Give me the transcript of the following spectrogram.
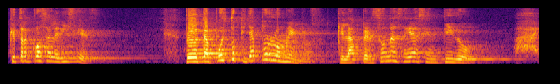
¿Qué otra cosa le dices? Pero te apuesto que ya por lo menos que la persona se haya sentido, ay,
